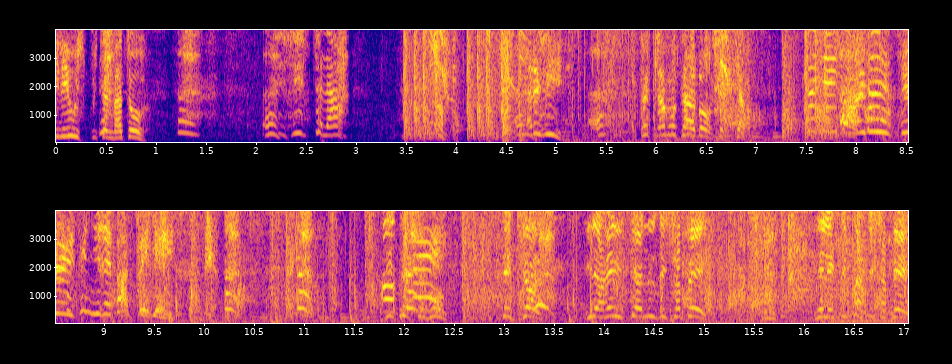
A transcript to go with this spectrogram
Il est où ce putain de bateau Juste là. Allez-y. Faites-la monter à bord, je tiens. Venez, docteur. Vous finirez par le payer. Dispersez-vous C'est John. Il a réussi à nous échapper. Ne laissez pas s'échapper.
